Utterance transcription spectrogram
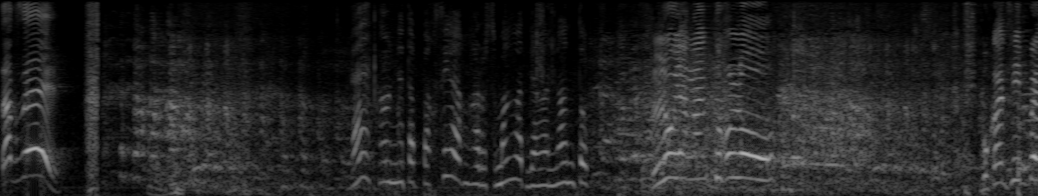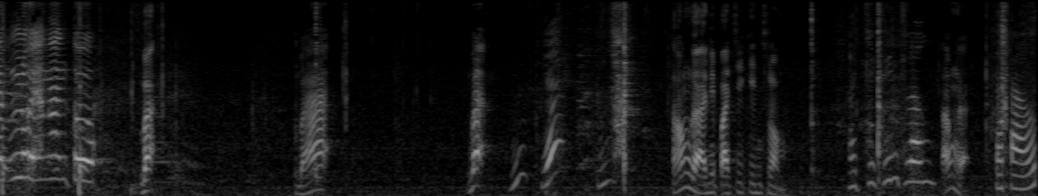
Taksi! Eh, kalau nyetap taksi yang harus semangat, jangan ngantuk. Lu yang ngantuk lu. Bukan si Ben, lu yang ngantuk. Mbak, mbak, mbak, Hmm, ya? tahu nggak ini paci kinclong? Haji kinclong. Tahu nggak? Tak tahu.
